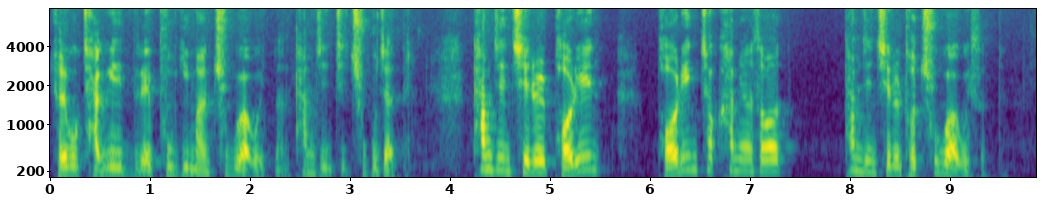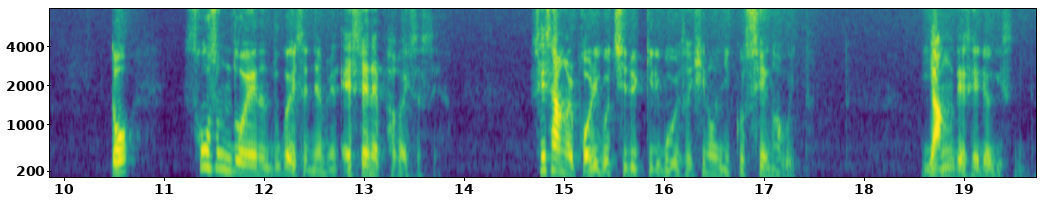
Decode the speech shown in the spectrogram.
결국 자기들의 부기만 추구하고 있던 탐진치 추구자들. 탐진치를 버린 버린 척 하면서 탐진치를 더 추구하고 있었던. 또 소승도에는 누가 있었냐면 SNF파가 있었어요. 세상을 버리고 지들끼리 모여서 흰옷 입고 수행하고 있던 양대 세력이 있습니다.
